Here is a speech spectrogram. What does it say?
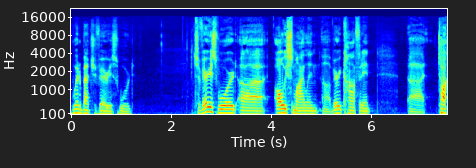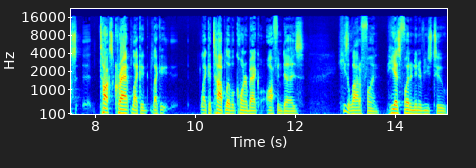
What about Charvarius Ward? Charvarius Ward, uh, always smiling, uh, very confident, uh, talks talks crap like a like a like a top level cornerback often does. He's a lot of fun. He has fun in interviews too.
